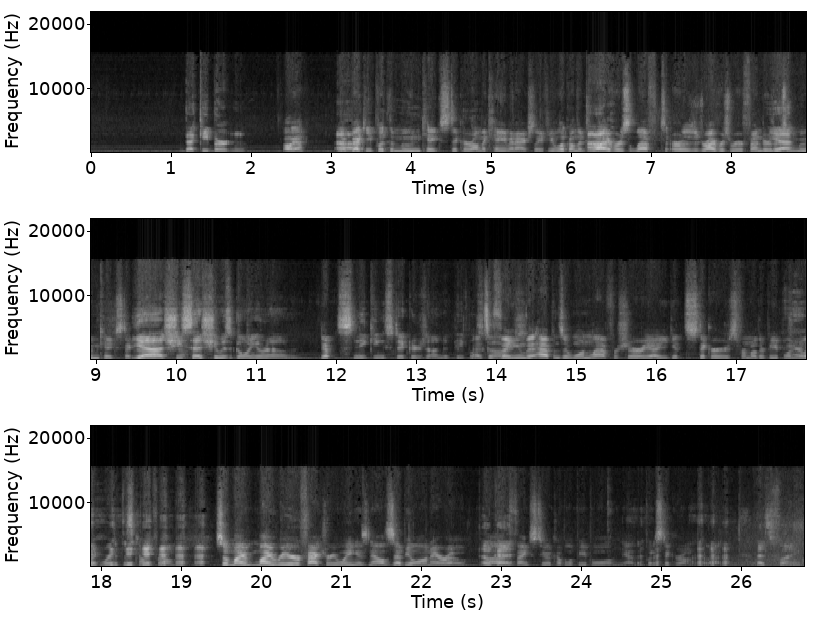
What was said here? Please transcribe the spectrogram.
Becky Burton. oh yeah, yeah. Uh, Becky put the mooncake sticker on the Cayman. Actually, if you look on the driver's left or the driver's rear fender, there's Yeah. a mooncake sticker. Yeah, she says she was going around Yep. sneaking stickers onto people's It's a thing that happens at one lap for sure. Yeah, you get stickers from other people, and you're like, "Where did this come from?" So my my rear factory wing is now Zebulon Arrow. uh, Okay. thanks to a couple of people. Yeah, they put a sticker on it for that. That's funny.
